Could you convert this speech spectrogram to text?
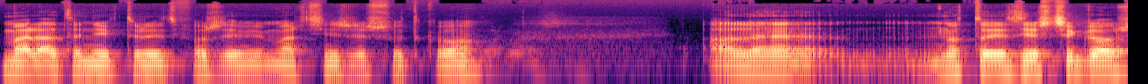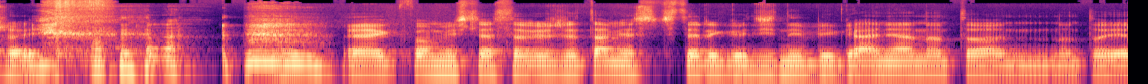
maratonie, który tworzy Marcin Rzeszutko ale no to jest jeszcze gorzej. Jak pomyślę sobie, że tam jest 4 godziny biegania, no to, no to, ja,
